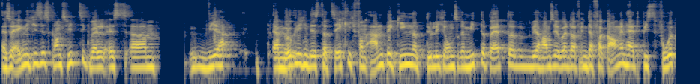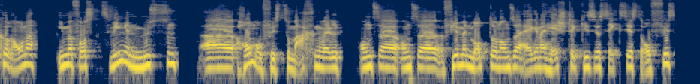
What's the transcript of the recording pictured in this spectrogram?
Also eigentlich ist es ganz witzig, weil es ähm, wir ermöglichen das tatsächlich von Anbeginn natürlich unsere Mitarbeiter. Wir haben sie aber in der Vergangenheit bis vor Corona immer fast zwingen müssen, äh, Homeoffice zu machen, weil unser, unser Firmenmotto und unser eigener Hashtag ist ja Sexiest Office.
